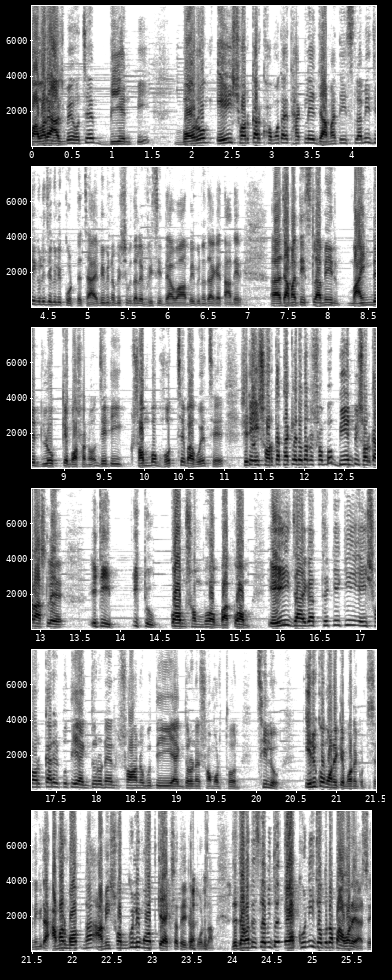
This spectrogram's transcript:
পাওয়ারে আসবে হচ্ছে বিএনপি বরং এই সরকার ক্ষমতায় থাকলে জামাতে ইসলামী যেগুলি যেগুলি করতে চায়, বিভিন্ন বিশ্ববিদ্যালয়ে ভিসি দেওয়া, বিভিন্ন জায়গায় তাদের জামাতে ইসলামীর মাইন্ডেড লোককে বসানো, যেটি সম্ভব হচ্ছে বা হয়েছে, সেটি এই সরকার থাকলে যতটা সম্ভব বিএনপি সরকার আসলে এটি একটু কম সম্ভব বা কম। এই জায়গা থেকে কি এই সরকারের প্রতি এক ধরনের সহানুভূতি, এক ধরনের সমর্থন ছিল? এরকম অনেকে মনে করতেছেন। এটা আমার মত না, আমি সবগুলি মতকে একসাথে এটা বললাম। যে জামাত ইসলামী তো এখনই যতটা পাওয়ারে আসে,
